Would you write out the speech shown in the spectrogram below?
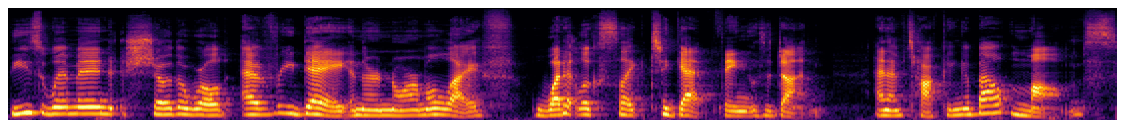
these women show the world every day in their normal life what it looks like to get things done. And I'm talking about moms.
